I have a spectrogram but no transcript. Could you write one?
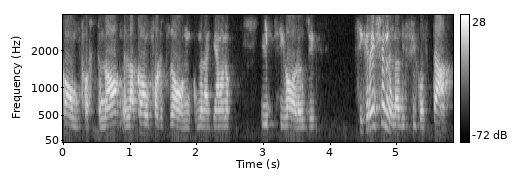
comfort, no? nella comfort zone, come la chiamano gli psicologi. Si cresce nella difficoltà,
